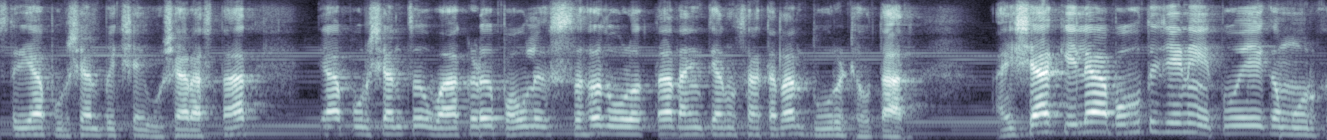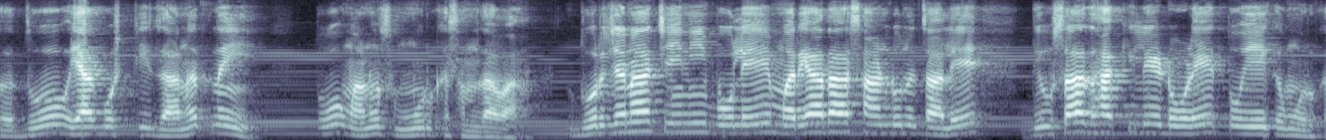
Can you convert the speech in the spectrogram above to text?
स्त्रिया पुरुषांपेक्षाही हुशार असतात. त्या पुरुषांचं वाकडं पाऊल सहज ओळखतात आणि त्यानुसार त्याला दूर ठेवतात. ऐशा केल्या बहुत जेणे तो एक मूर्ख. जो ह्या गोष्टी जाणत नाही तो माणूस मूर्ख समजावा. दुर्जनाचेनी बोले मर्यादा सांडून चाले दिवसा झाकिले डोळे तो एक मूर्ख.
